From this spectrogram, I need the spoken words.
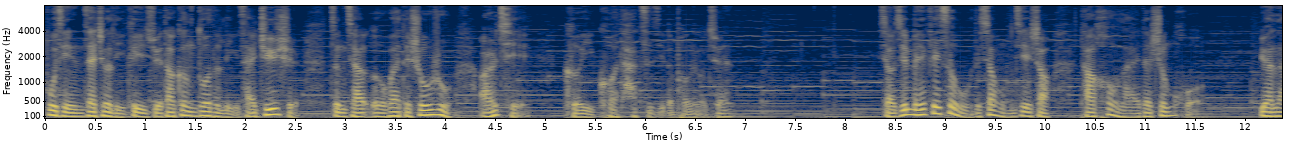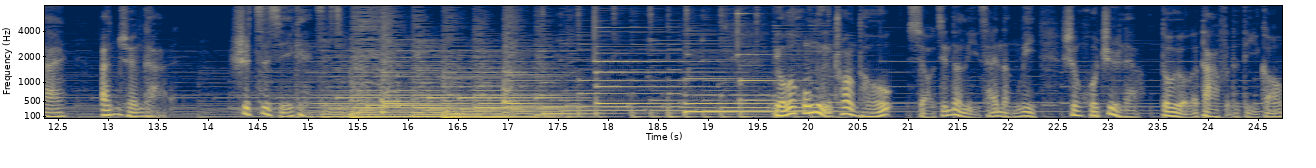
不仅在这里可以学到更多的理财知识，增加额外的收入，而且可以扩大自己的朋友圈。小金眉飞色舞地向我们介绍他后来的生活。原来，安全感是自己给自己的。有了红岭创投，小金的理财能力、生活质量都有了大幅的提高。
